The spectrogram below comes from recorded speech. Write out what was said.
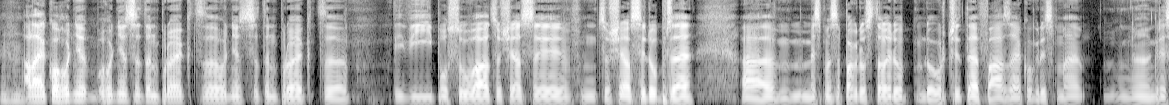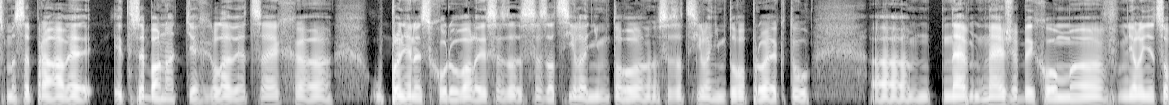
Mm-hmm. Ale jako hodně, hodně se ten projekt, hodně se ten projekt vyvíjí, posouvá, což je asi, což je asi dobře. My jsme se pak dostali do, do určité fáze, jako kdy jsme, kdy jsme se právě i třeba na těchto věcech eh, úplně neschodovali se, se, zacílením toho, se zacílením toho projektu. Ehm, ne, ne, že bychom eh, měli něco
